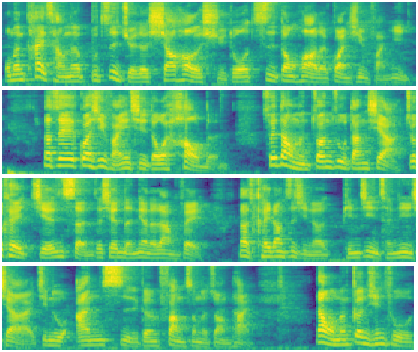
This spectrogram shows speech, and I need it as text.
我们太长呢，不自觉的消耗了许多自动化的惯性反应。那这些惯性反应其实都会耗能，所以当我们专注当下，就可以节省这些能量的浪费。那可以让自己呢平静沉静下来，进入安适跟放松的状态，让我们更清楚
